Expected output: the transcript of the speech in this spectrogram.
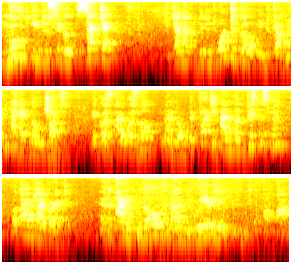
moved into civil sector. Tatiana didn't want to go into government. I had no choice because I was not member of the party. I'm not businessman, but I'm hyperactive. And I know and I'm really, I,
